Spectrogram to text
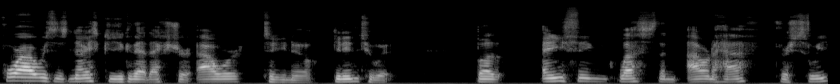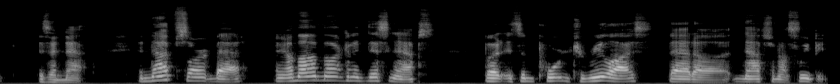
four hours is nice because you get that extra hour to, you know, get into it. But anything less than hour and a half for sleep is a nap. And naps aren't bad. And I'm not, I'm not going to diss naps, but it's important to realize that uh, naps are not sleeping.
